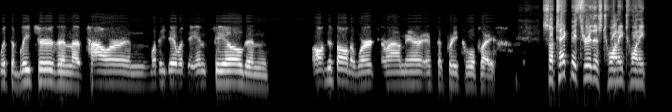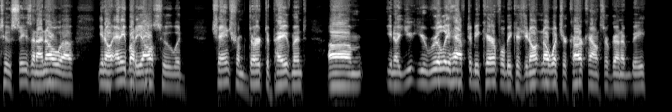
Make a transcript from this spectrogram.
with the bleachers and the tower and what they did with the infield and all just all the work around there, it's a pretty cool place. So take me through this 2022 season. I know, uh, you know, anybody else who would change from dirt to pavement. Um, you know, you you really have to be careful because you don't know what your car counts are going to be.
